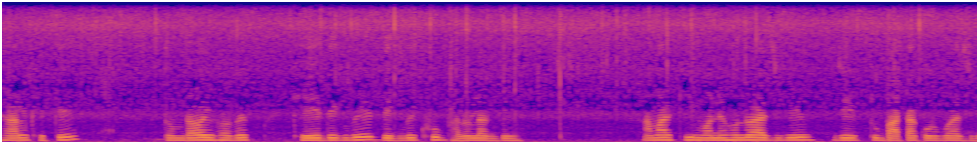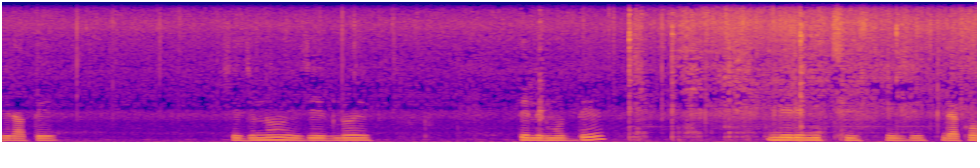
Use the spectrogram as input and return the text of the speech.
ঝাল খেতে। তোমরাও এইভাবে খেয়ে দেখবে দেখবে খুব ভালো লাগবে। আমার কি মনে হলো আজকে যে একটু বাটা করব আজকে রাতে? সেই জন্য এই যে এগুলো তেলের মধ্যে নেড়ে নিচ্ছি। এই যে দেখো,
